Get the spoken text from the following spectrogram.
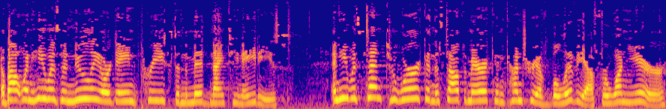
about when he was a newly ordained priest in the mid 1980s. And he was sent to work in the South American country of Bolivia for one year.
